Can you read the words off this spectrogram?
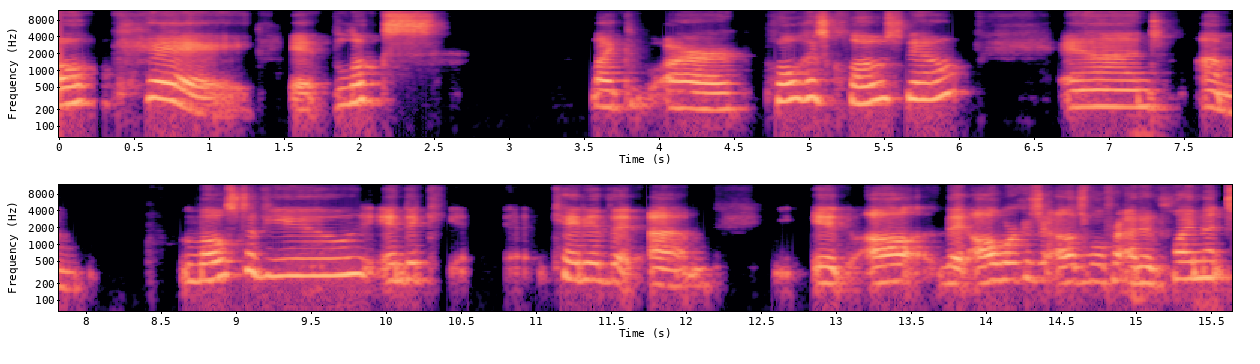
Okay, it looks like our poll has closed now. And um, most of you indicated that um, it all, that all workers are eligible for unemployment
